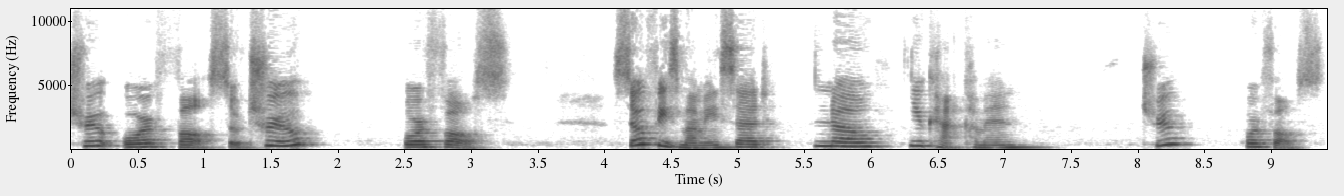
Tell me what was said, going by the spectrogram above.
True or false? So, true or false? Sophie's mummy said, No, you can't come in. True or false?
